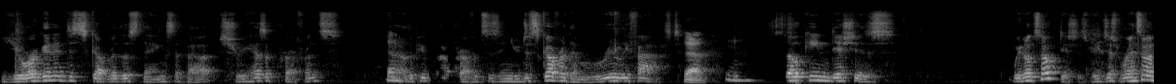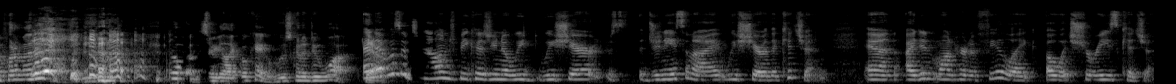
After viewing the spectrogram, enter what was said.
you're going to discover those things about Cheri has a preference and Yeah. other people have preferences and you discover them really fast Yeah. soaking dishes. We don't soak dishes. We just rinse them and put them in the dishwasher. So you're like, okay, who's going to do what? And Yeah. it was a challenge because you know we we share Janice and I we share the kitchen, and I didn't want her to feel like oh it's Cheri's kitchen,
